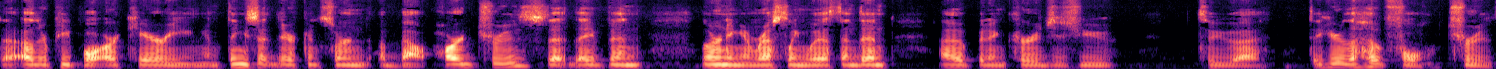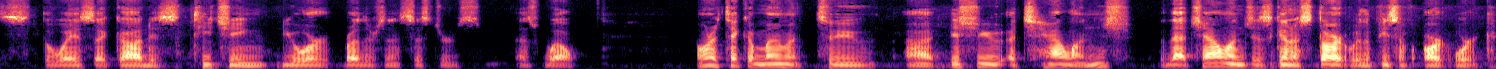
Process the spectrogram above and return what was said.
that other people are carrying and things that they're concerned about, hard truths that they've been learning and wrestling with. And then I hope it encourages you to, uh, to hear the hopeful truths, the ways that God is teaching your brothers and sisters as well. I want to take a moment to uh, issue a challenge. That challenge is going to start with a piece of artwork.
